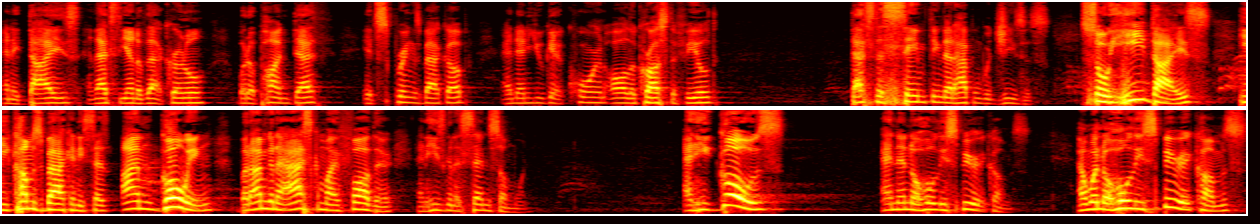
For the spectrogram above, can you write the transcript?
and it dies, and that's the end of that kernel. But upon death, it springs back up, and then you get corn all across the field. That's the same thing that happened with Jesus. So he dies, he comes back, and he says, I'm going, but I'm going to ask my Father, and he's going to send someone. And he goes, and then the Holy Spirit comes. And when the Holy Spirit comes,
